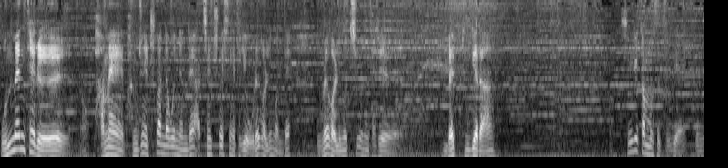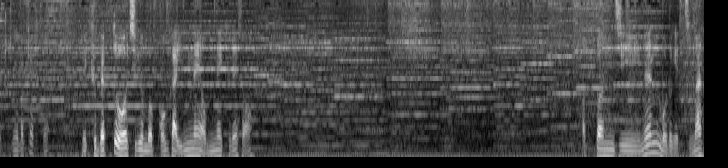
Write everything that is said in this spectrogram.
온멘테를 어, 밤에 밤중에 추가한다고 했는데 아침에 추가했으니까 되게 오래 걸린 건데 오래 걸린 거 치고는 사실 맵 두 개랑 신규 칸모스 두 개, 그런 것 중에밖에 없어요. 근데 그 맵도 지금 뭐 버그가 있네 없네 그래서 어떤지는 모르겠지만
